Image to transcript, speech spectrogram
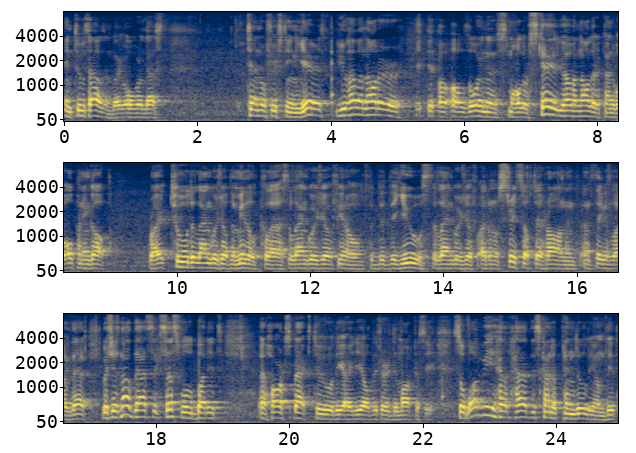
in 2000, like over the last 10 or 15 years, you have another, although in a smaller scale, you have another kind of opening up, right, to the language of the middle class, the language of, you know, the, the youth, the language of, I don't know, streets of Tehran and, and things like that, which is not that successful, but it uh, harks back to the idea of literary democracy. So what we have had this kind of pendulum, this,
